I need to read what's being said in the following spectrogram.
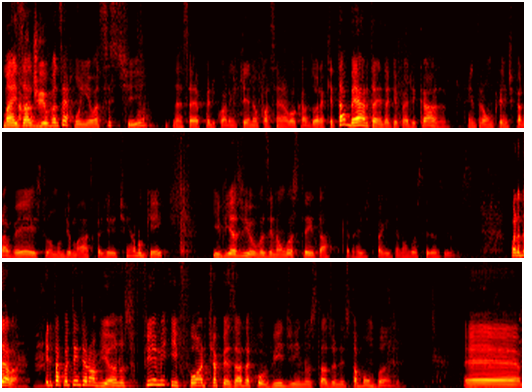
Mas Tá As nativa. Viúvas é ruim, eu assisti nessa época de quarentena, eu passei na locadora, que tá aberta ainda aqui perto de casa, entra um cliente cada vez, todo mundo de máscara direitinho, aluguei e vi As Viúvas e não gostei, tá? Quero registrar aqui que eu não gostei das Viúvas. Para dela, ele tá com 89 anos, firme e forte, apesar da Covid nos Estados Unidos tá bombando. É,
